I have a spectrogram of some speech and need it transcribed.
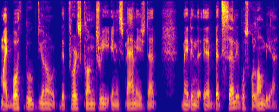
my both book. You know, the first country in Spanish that made in the uh, bestseller was Colombia.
